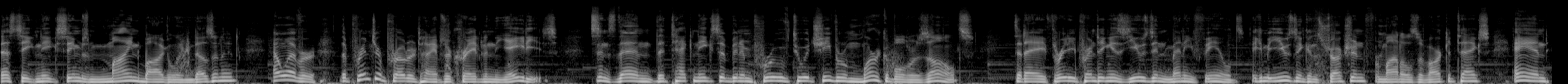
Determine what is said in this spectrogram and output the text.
This technique seems mind-boggling, doesn't it? However, the printer prototypes were created in the 80s. Since then, the techniques have been improved to achieve remarkable results. Today, 3D printing is used in many fields. It can be used in construction for models of architects, and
